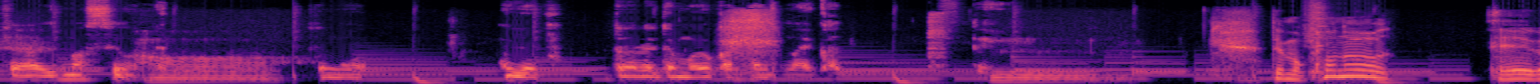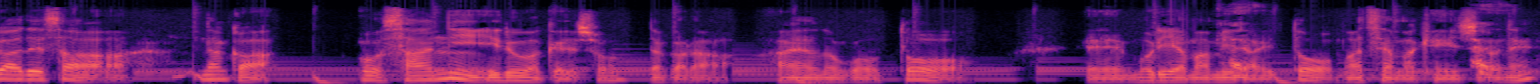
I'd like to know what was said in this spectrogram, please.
ちゃいますよあね。あ。その、よく、誰でもよかったんじゃないかっていうう。ん。でもこの映画でさ、なんか、こう3人いるわけでしょ？だから、綾野剛と、えー森山未来と松山ケンイチがね、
